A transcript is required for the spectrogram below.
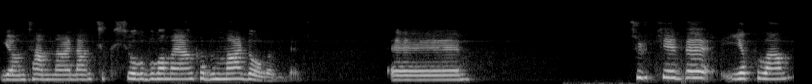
yöntemlerden çıkış yolu bulamayan kadınlar da olabilir. E, Türkiye'de yapılan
